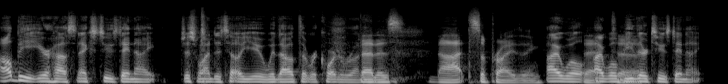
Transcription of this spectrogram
I'll be at your house next Tuesday night. Just wanted to tell you without the recorder running. That is not surprising. I will, that, I will be uh, there Tuesday night.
